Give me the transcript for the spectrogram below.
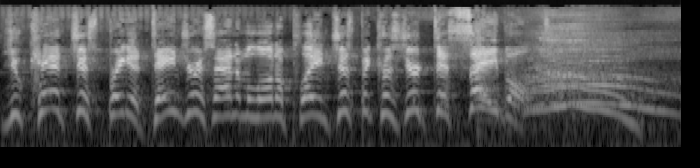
You can't just bring a dangerous animal on a plane just because you're disabled.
